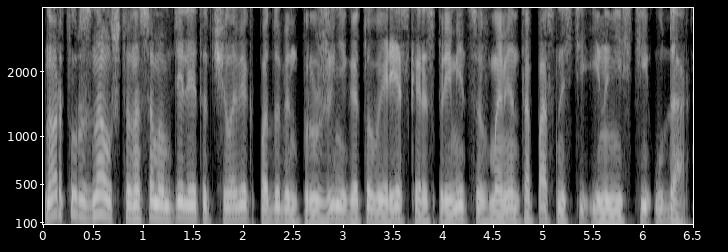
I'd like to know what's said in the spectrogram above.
Но Артур знал, что на самом деле этот человек подобен пружине, готовый резко распрямиться в момент опасности и нанести удар.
